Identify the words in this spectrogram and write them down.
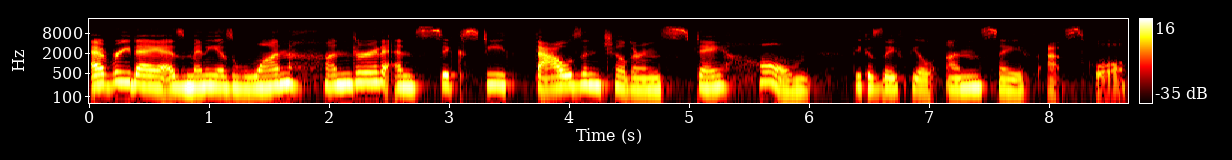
every day as many as 160,000 children stay home because they feel unsafe at school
